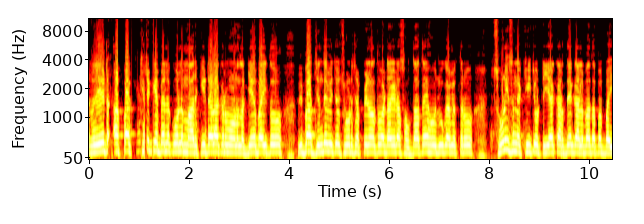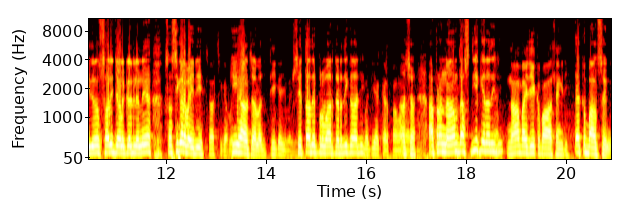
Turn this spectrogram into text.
ਰੇਟ ਆਪਾਂ ਖਿੱਚ ਕੇ ਬਿਲਕੁਲ ਮਾਰਕੀਟ ਵਾਲਾ ਕਰਵਾਉਣ ਲੱਗੇ ਆ ਬਾਈ ਤੋਂ। ਵੀ ਬਸ ਜਿੰਦੇ ਵਿੱਚੋਂ ਛੋੜ ਛੱਪੇ ਨਾਲ ਤੁਹਾਡਾ ਜਿਹੜਾ ਸੌਦਾ ਤੈਅ ਹੋ ਜਾਊਗਾ ਮਿੱਤਰੋ ਸੋਹਣੀ ਸੁਨੱਖੀ ਝੋਟੀ ਆ ਕਰਦੇ ਆ ਗੱਲਬਾਤ ਆਪਾਂ ਬਾਈ ਦੇ ਨਾਲ ਸਾਰੀ ਜਾਣਕਾਰੀ ਲੈਣੇ ਆ। ਸਤਿ ਸ਼੍ਰੀ ਅਕਾਲ ਬਾਈ ਜੀ। ਸਤਿ ਸ਼੍ਰੀ ਅਕਾਲ ਕੀ ਹਾਲ ਚਾਲ ਆ ਜੀ? ਠੀਕ ਹੈ ਜੀ ਬਾਈ ਸੇਤਾ ਦੇ ਪਰਿਵਾਰ ਚੜ੍ਹਦੀ ਕਲਾ ਜੀ? ਵਧੀਆ ਕਿਰਪਾ ਅੱਛਾ ਆਪਣਾ ਨਾਮ ਦੱਸ ਦਈਏ ਕਿਹੜਾ ਦੀ ਜੀ? ਨਾਮ ਬਾਈ ਜੀ ਇਕਬਾਲ ਸਿੰਘ ਜੀ। ਇਕਬਾਲ ਸਿੰਘ।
